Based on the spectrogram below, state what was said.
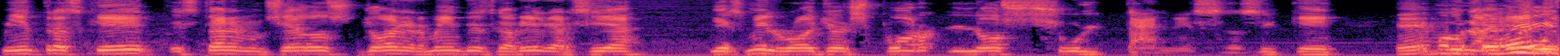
mientras que están anunciados Joan Herméndez, Gabriel García y Smil Rogers por los Sultanes. Así que. Eh, Monterrey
